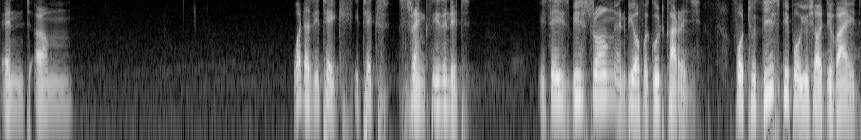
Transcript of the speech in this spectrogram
And um, what does it take? It takes strength, isn't it? It says, Be strong and be of a good courage. For to these people you shall divide.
